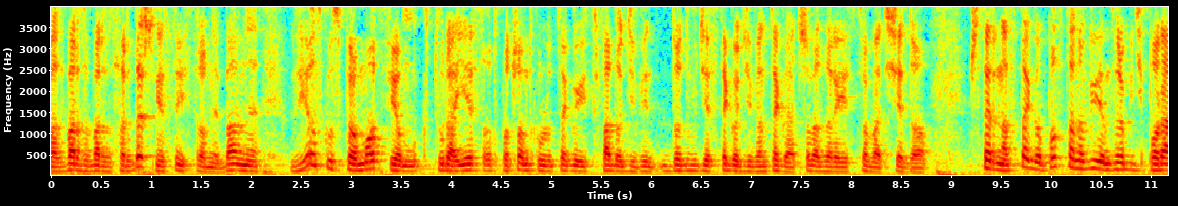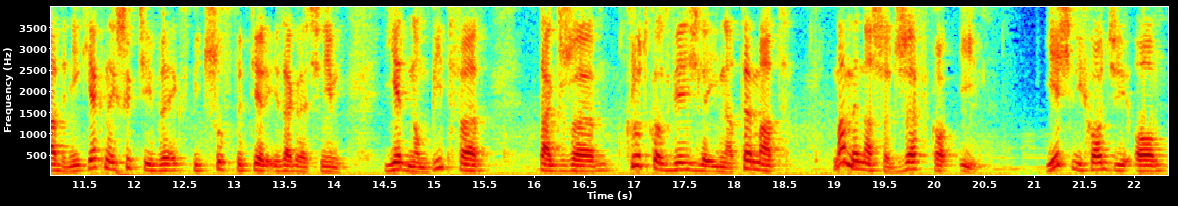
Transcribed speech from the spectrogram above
Was bardzo, bardzo serdecznie z tej strony Balny. W związku z promocją, która jest od początku lutego i trwa do, do 29, a trzeba zarejestrować się do 14, postanowiłem zrobić poradnik, jak najszybciej wyekspić szósty tier i zagrać nim jedną bitwę. Także krótko, zwięźle i na temat. Mamy nasze drzewko i jeśli chodzi o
